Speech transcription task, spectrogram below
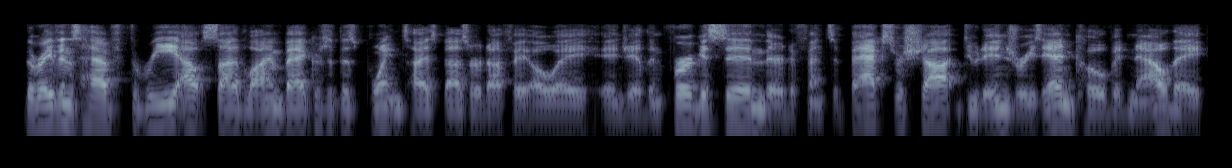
the Ravens have three outside linebackers at this point in Tyus Bowser-Odafe Oweh and Jaylon Ferguson. Their defensive backs are shot due to injuries and COVID now. They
